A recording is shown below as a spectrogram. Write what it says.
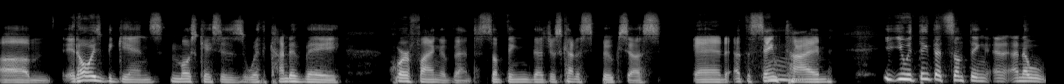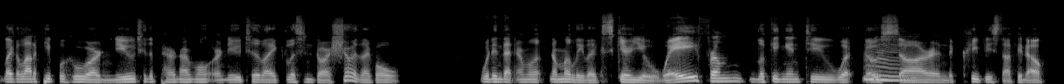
um, it always begins, in most cases, with kind of a horrifying event, something that just kind of spooks us. And at the same Mm. time, you, you would think that's something, and I know like a lot of people who are new to the paranormal or new to like listening to our show, like, well, wouldn't that normal, normally like scare you away from looking into what ghosts Mm. are and the creepy stuff, you know?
